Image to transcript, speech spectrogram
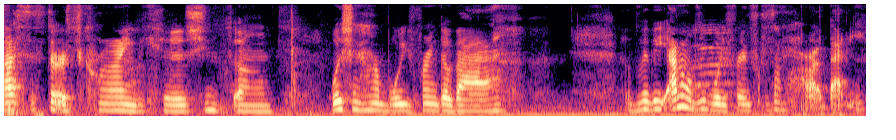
My sister is crying because she's um wishing her boyfriend goodbye. Maybe I don't do boyfriends because I'm hard body.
